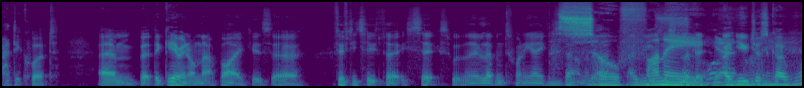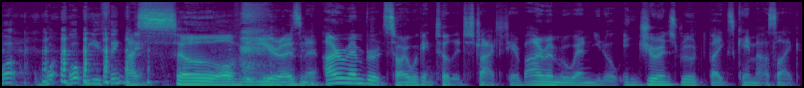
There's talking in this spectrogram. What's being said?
adequate. Um, but the gearing on that bike is uh, 5236 with an 1128. So And you just funny, at- yeah. And you just go, what, what, what were you thinking? That's so of the era, isn't it? I remember. Sorry, we're getting totally distracted here, but I remember when you know endurance road bikes came out. It's like,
